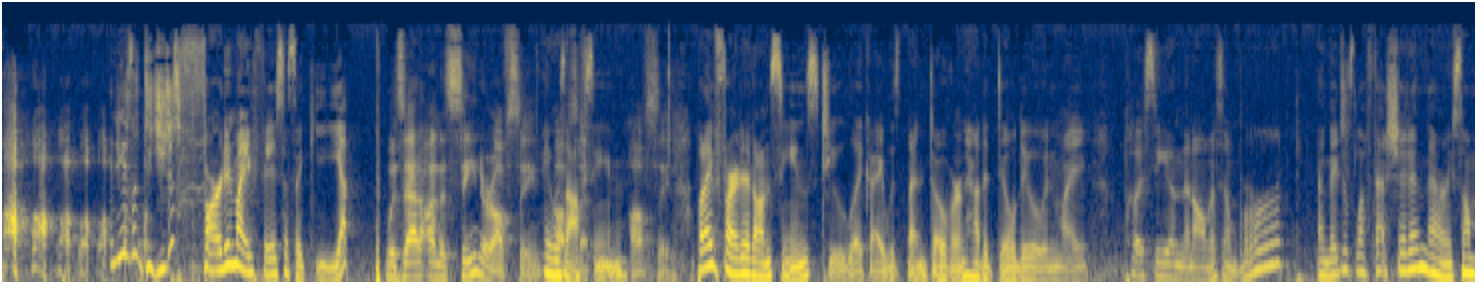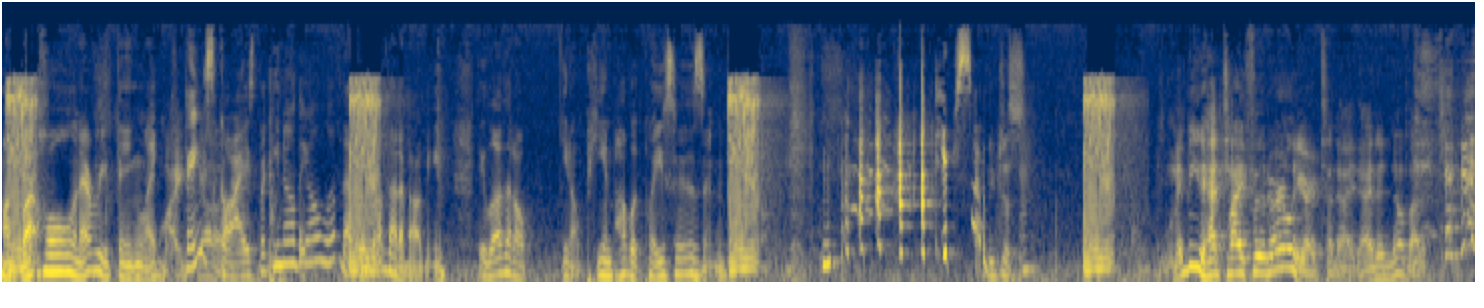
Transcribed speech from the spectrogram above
And he's like, "Did you just fart in my face?" I was like, "Yep." Was that on a scene or off scene? It was Offset. off scene. Off scene. But I farted on scenes too. Like I was bent over and had a dildo in my pussy, and then all of a sudden, brrrt, and they just left that shit in there. I saw my butthole and everything. Like, oh my thanks, God. guys. But you know, they all love that. They love that about me. They love that I'll, you know, pee in public places and. You're so You just. Maybe you had Thai food earlier tonight. I didn't know about it.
